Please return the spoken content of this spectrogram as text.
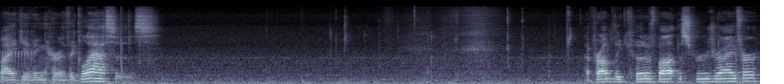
by giving her the glasses. I probably could have bought the screwdriver,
